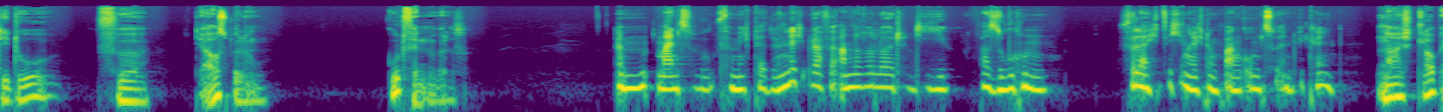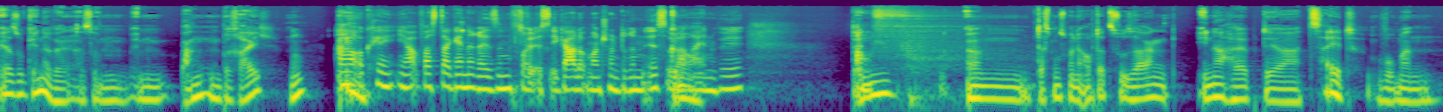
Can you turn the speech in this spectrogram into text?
die du für die Ausbildung gut finden würdest? Ähm, meinst du für mich persönlich oder für andere Leute, die versuchen, vielleicht sich in Richtung Bank umzuentwickeln? Na, ich glaube eher so generell, also im, im Bankenbereich. Ne? Ah, okay. Ja, was da generell sinnvoll ist, egal ob man schon drin ist oder Genau. rein will. Denn, ähm, das muss man ja auch dazu sagen, innerhalb der Zeit, wo man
